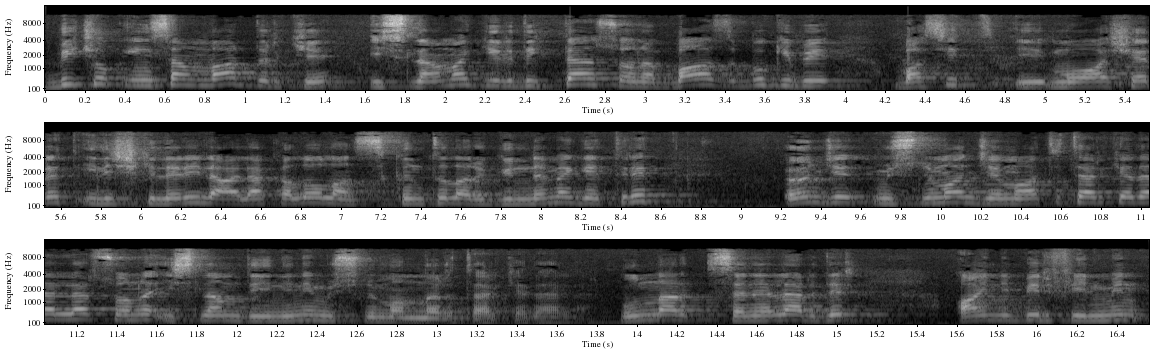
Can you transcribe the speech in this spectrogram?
birçok insan vardır ki İslam'a girdikten sonra bazı bu gibi basit e, muaşeret ilişkileriyle alakalı olan sıkıntıları gündeme getirip önce Müslüman cemaati terk ederler sonra İslam dinini Müslümanları terk ederler. Bunlar senelerdir aynı bir filmin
